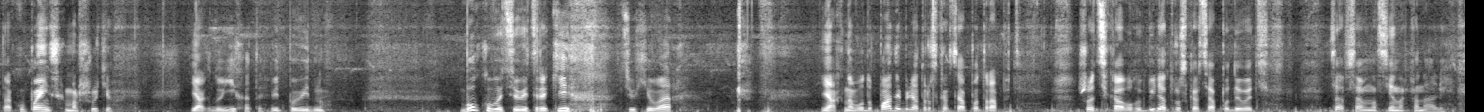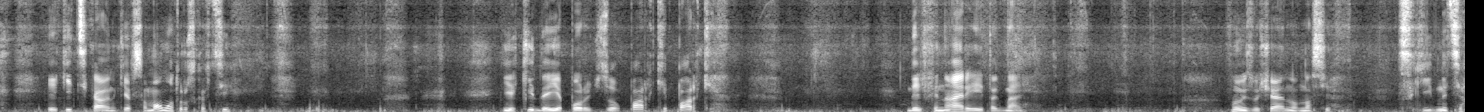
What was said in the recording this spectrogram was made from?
Та купа інших маршрутів, як доїхати відповідно. Буковицю, вітряки, Цюхіверх. Як на водопади біля Трускавця потрапити. Що цікавого біля Трускавця подивитися. Це все в нас є на каналі. Які цікавинки в самому Трускавці. Які дає поруч зоопарки, парки, дельфінарії і так далі. Ну і звичайно у нас є східниця.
